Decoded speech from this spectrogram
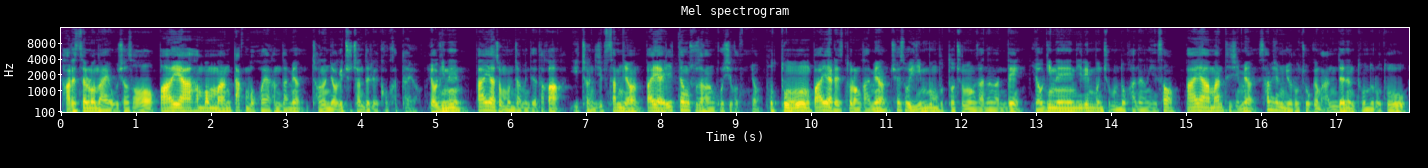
바르셀로나에 오셔서 빠이야 한 번만 딱 먹어야 한다면 저는 여기 추천드릴 것 같아요. 여기는 빠이야 전문점인데다가 2023년 빠이야 1등 수상한 곳이거든요. 보통 빠이야 레스토랑 가면 최소 2인분부터 주문 가능한데 여기는 1인분 주문도 가능해서 빠이야만 드시면 30유로 조금 안 되는 돈으로도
